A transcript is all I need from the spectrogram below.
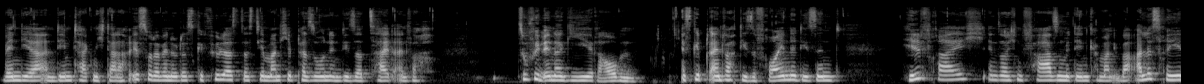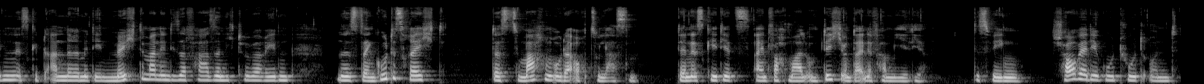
wenn dir an dem Tag nicht danach ist oder wenn du das Gefühl hast, dass dir manche Personen in dieser Zeit einfach zu viel Energie rauben. Es gibt einfach diese Freunde, die sind hilfreich in solchen Phasen, mit denen kann man über alles reden. Es gibt andere, mit denen möchte man in dieser Phase nicht drüber reden. Und es ist ein gutes Recht, das zu machen oder auch zu lassen. Denn es geht jetzt einfach mal um dich und deine Familie. Deswegen schau, wer dir gut tut und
